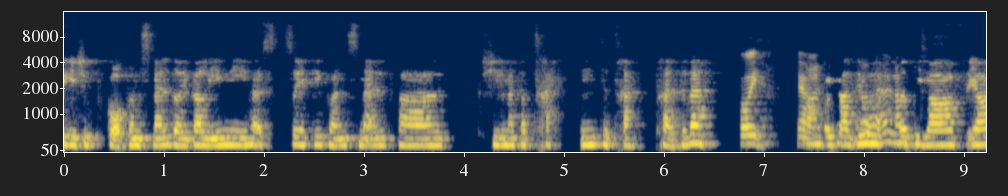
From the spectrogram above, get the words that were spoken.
jeg ikke går på en smell da i Berlin i høst, så gikk jeg på en smell fra kilometer 13 til 30. Oi. Ja. Var Ja,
